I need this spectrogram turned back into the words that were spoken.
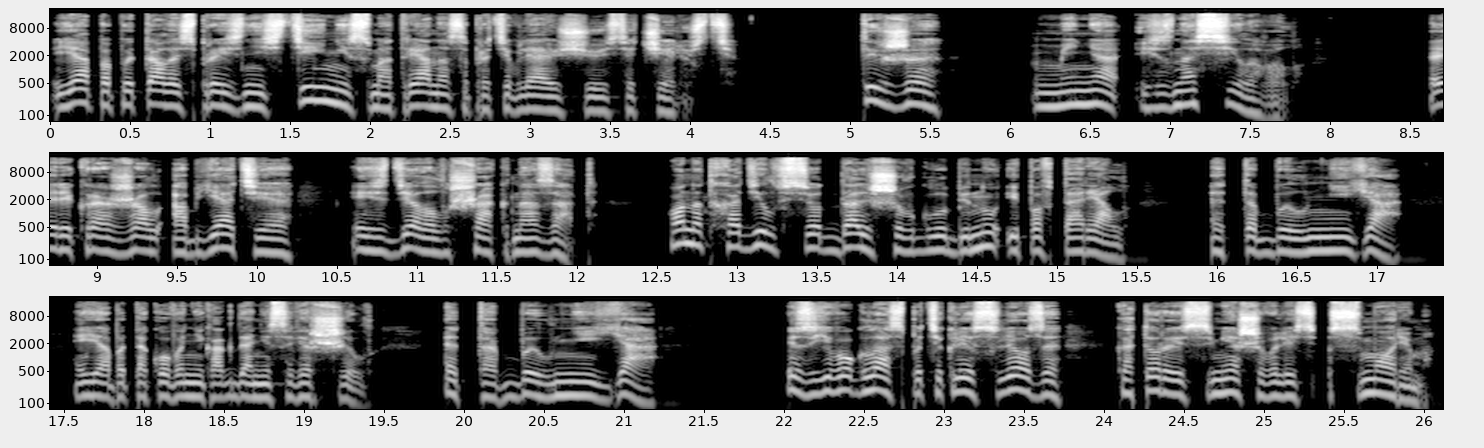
Я попыталась произнести, несмотря на сопротивляющуюся челюсть. «Ты же меня изнасиловал». Эрик разжал объятия и сделал шаг назад. Он отходил все дальше в глубину и повторял. «Это был не я. Я бы такого никогда не совершил. Это был не я». Из его глаз потекли слезы, которые смешивались с морем —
